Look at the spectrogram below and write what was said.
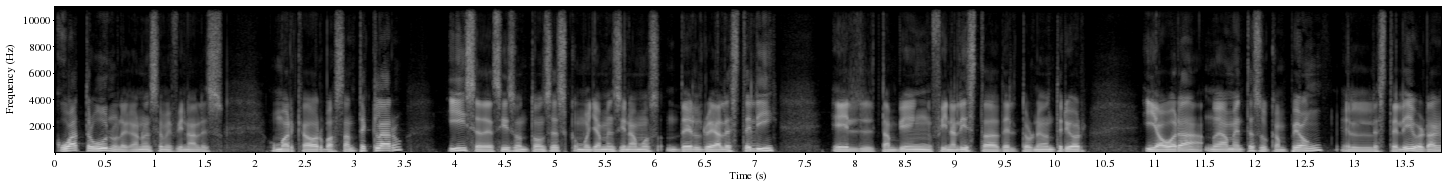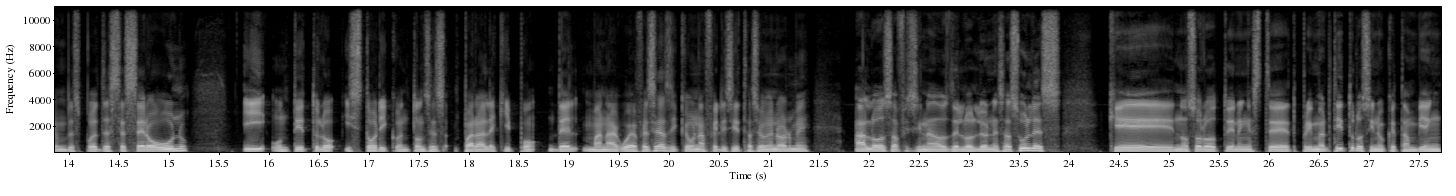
4-1 le ganó en semifinales. Un marcador bastante claro y se deshizo entonces, como ya mencionamos, del Real Estelí, el también finalista del torneo anterior y ahora nuevamente su campeón, el Estelí, ¿verdad? Después de este 0-1 y un título histórico entonces para el equipo del Managua FC. Así que una felicitación enorme a los aficionados de los Leones Azules que no solo tienen este primer título, sino que también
